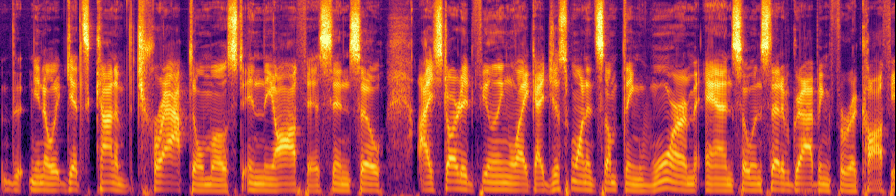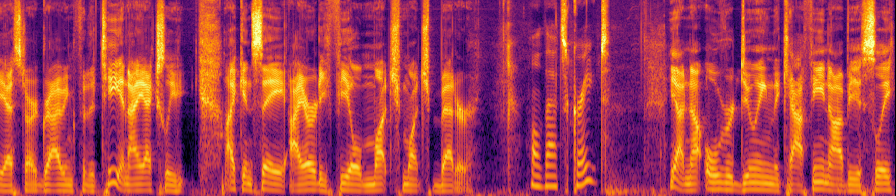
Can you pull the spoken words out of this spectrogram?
the you know it gets kind of trapped almost in the office and so I started feeling like I just wanted something warm and so instead of grabbing for a coffee I started grabbing for the tea and I actually I can say I already feel much much better Well, that's great. yeah, not overdoing the caffeine, obviously.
